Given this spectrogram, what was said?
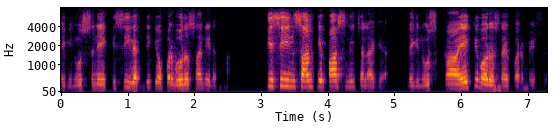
लेकिन उसने किसी व्यक्ति के ऊपर भरोसा नहीं रखा। किसी इंसान के पास नहीं चला गया, लेकिन उसका एक ही भरोसा है, परमेश्वर।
